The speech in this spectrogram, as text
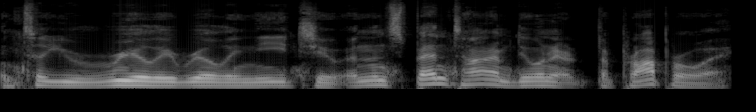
until you really, really need to, and then spend time doing it the proper way.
